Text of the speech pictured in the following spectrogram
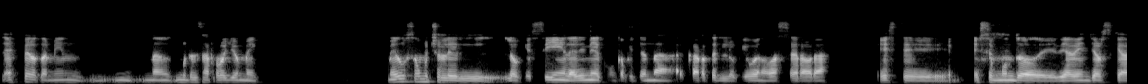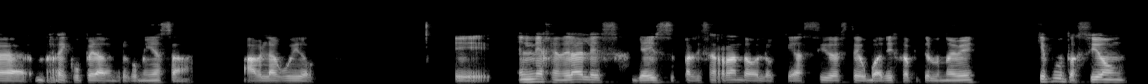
Espero también un desarrollo. Me, me gusta mucho lo que sigue en la línea con Capitana Carter y lo que bueno va a ser ahora este, ese mundo de, Avengers que ha recuperado, entre comillas, a, a Black Widow. Eh, en líneas generales, ya ir para ir cerrando lo que ha sido este What If capítulo 9, ¿qué puntuación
